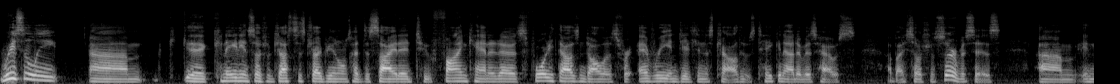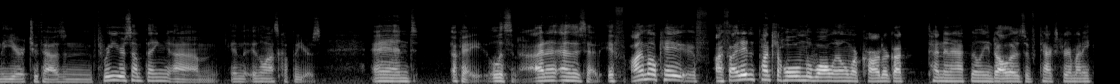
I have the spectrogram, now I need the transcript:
Recently, um, Canadian social justice tribunals had decided to fine Canada's $40,000 for every Indigenous child who was taken out of his house uh, by social services um, in the year 2003 or something, um, in, the, in the last couple of years. And okay, listen, as I said, if I'm okay, if, if I didn't punch a hole in the wall when Omar Khadr got $10.5 million of taxpayer money,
